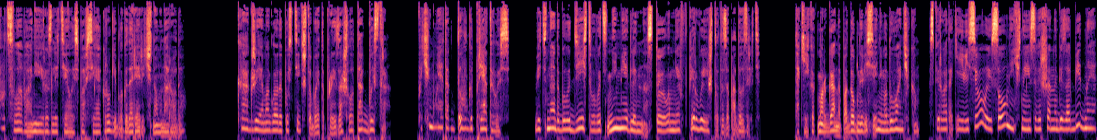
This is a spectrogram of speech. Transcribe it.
Вот слава о ней разлетелась по всей округе благодаря речному народу. Как же я могла допустить, чтобы это произошло так быстро? Почему я так долго пряталась? Ведь надо было действовать немедленно, стоило мне впервые что-то заподозрить. Такие, как Моргана, подобны весенним одуванчикам. Сперва такие веселые, солнечные и совершенно безобидные,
